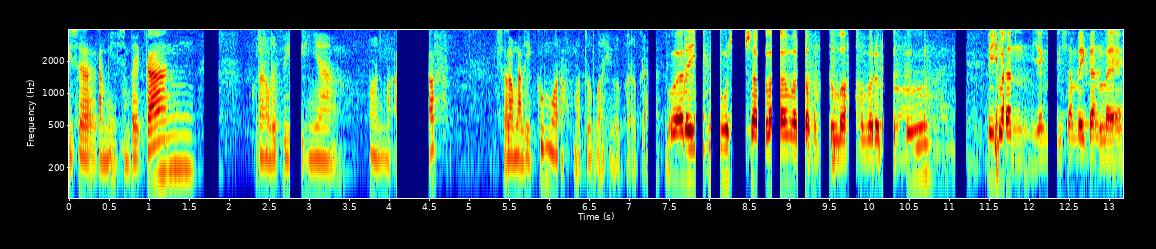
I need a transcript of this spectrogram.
bisa kami sampaikan kurang lebihnya mohon maaf. Assalamualaikum warahmatullahi wabarakatuh. Waalaikumsalam warahmatullahi wabarakatuh. Penjelasan yang disampaikan oleh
